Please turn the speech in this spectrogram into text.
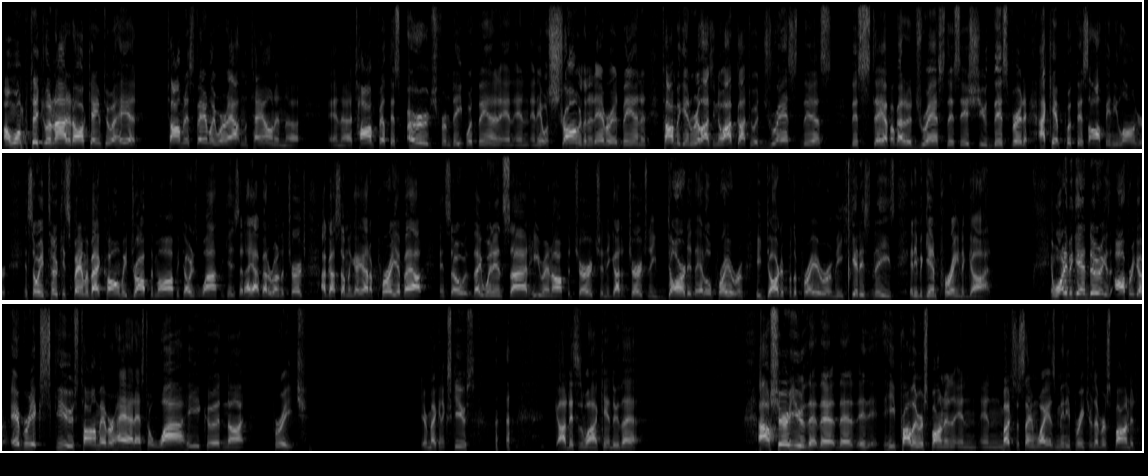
On one particular night, it all came to a head. Tom and his family were out in the town, and, uh, and uh, Tom felt this urge from deep within, and, and, and it was stronger than it ever had been. And Tom began realizing, you know, I've got to address this this step. I've got to address this issue this very day. I can't put this off any longer. And so he took his family back home. He dropped them off. He told his wife and kids, he said, Hey, I've got to run to the church. I've got something I got to pray about. And so they went inside. He ran off to church and he got to church and he darted. They had a little prayer room. He darted for the prayer room. He hit his knees and he began praying to God. And what he began doing is offering up every excuse Tom ever had as to why he could not preach. You ever make an excuse? God, this is why I can't do that. I'll assure you that, that, that it, he probably responded in, in much the same way as many preachers have responded.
